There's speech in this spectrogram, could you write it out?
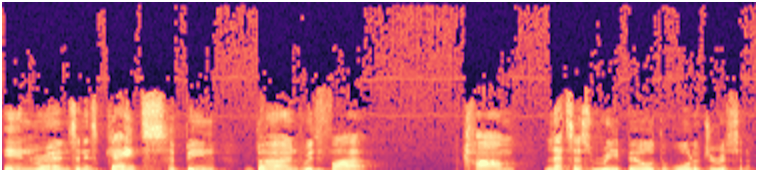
in ruins and its gates have been burned with fire. Come, let us rebuild the wall of Jerusalem,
